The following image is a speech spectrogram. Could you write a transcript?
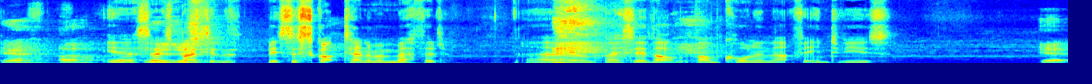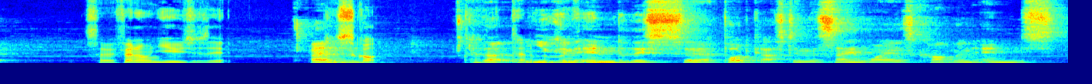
Yeah. Uh, Yeah, so it's just- basically it's the Scott Tenorman method. Um, basically, that, I'm calling that for interviews. Yeah. So if anyone uses it, And Scott that, Tenorman you can method. end this uh, podcast in the same way as Cartman ends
